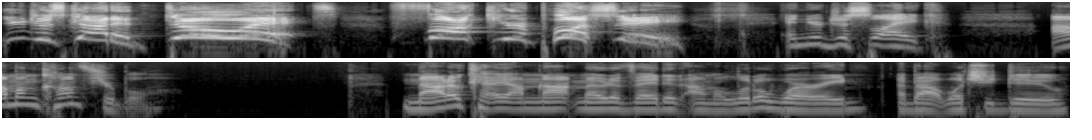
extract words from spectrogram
You just gotta do it. Fuck your pussy. And you're just like, I'm uncomfortable. Not okay. I'm not motivated. I'm a little worried about what you do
